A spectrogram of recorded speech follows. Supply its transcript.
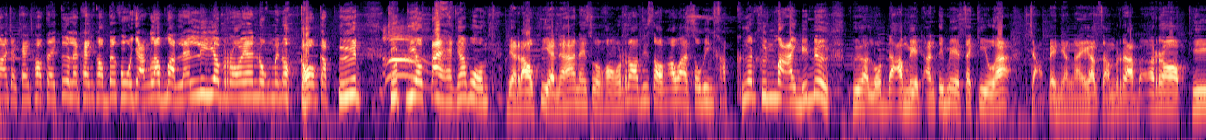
มาจากแทงทอปไทเกอร์และแทงทอปแบ็คโฮอย่างละหมัดและเรียบร้อยนงไม่นอกกองกับพื้น ชุดเดียวแตกครับผม เดี๋ยวเราเปลี่ยนนะฮะในส่วนของรอบที่ 2 เอาอัศวินขับเคลื่อนขึ้นมาอีกนิดนึง เพื่อลดดาเมจอันติเมตสกิลฮะจะเป็นยังไงครับสำหรับรอบที่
